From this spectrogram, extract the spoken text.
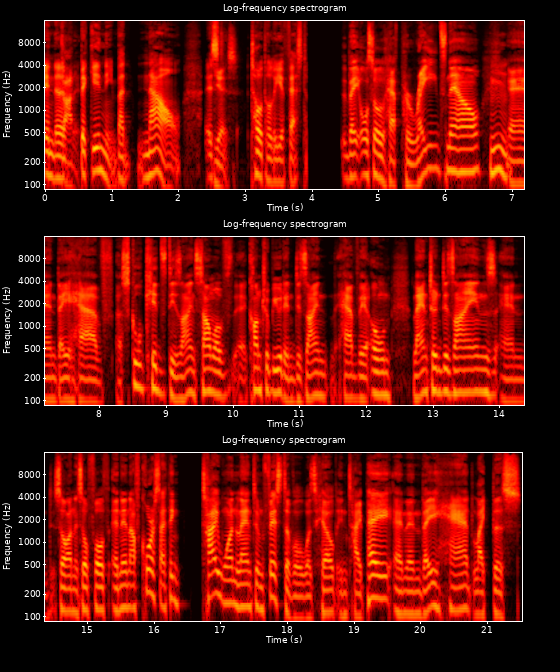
in the Got it. beginning, but now it's Yes. totally a festival. They also have parades now, Hmm. and they have uh, school kids design. Some of uh, contribute and design have their own lantern designs, and so on and so forth. And then, of course, I think Taiwan Lantern Festival was held in Taipei, and then they had like this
